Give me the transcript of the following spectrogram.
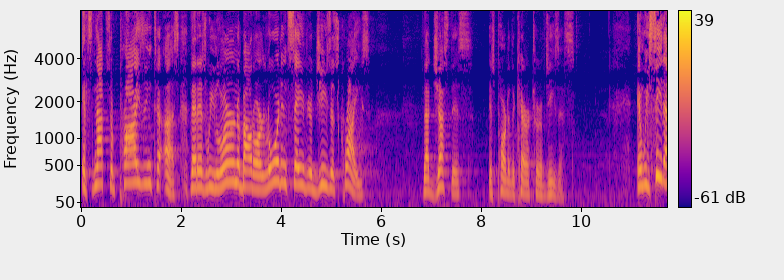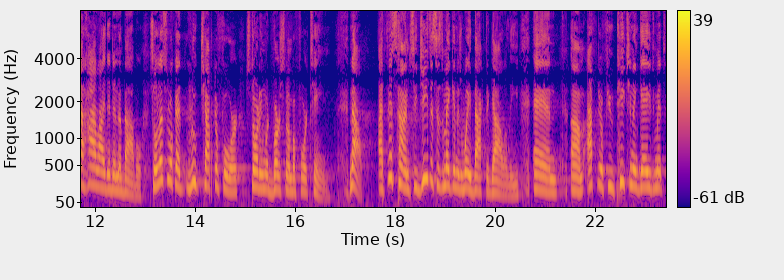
it's not surprising to us that as we learn about our Lord and Savior Jesus Christ, that justice is part of the character of Jesus. And we see that highlighted in the Bible. So let's look at Luke chapter 4, starting with verse number 14. Now, at this time, see, Jesus is making his way back to Galilee. And um, after a few teaching engagements,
